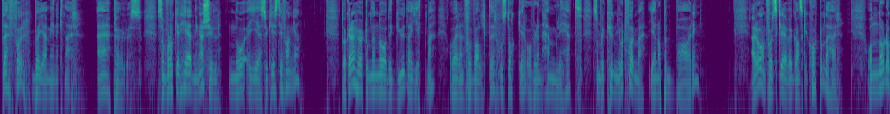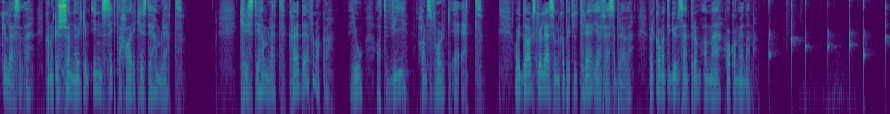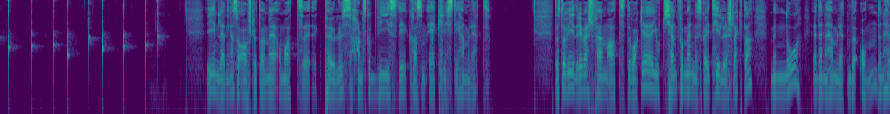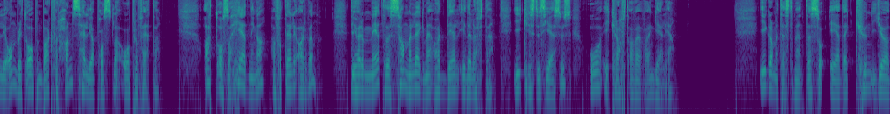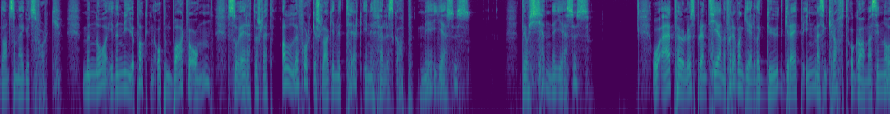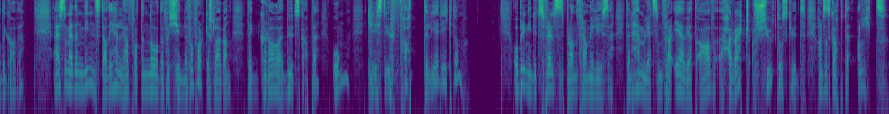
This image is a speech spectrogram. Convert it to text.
Derfor bøyer jeg mine knær, jeg, Paulus, som for dere hedningers skyld nå er Jesu Kristi fange. Dere har hørt om den nåde Gud har gitt meg, å være en forvalter hos dere over den hemmelighet som ble kunngjort for meg i en åpenbaring. Jeg har ovenfor skrevet ganske kort om det her, og når dere leser det, kan dere skjønne hvilken innsikt jeg har i Kristi hemmelighet. Kristi hemmelighet, hva er det for noe? Jo, at vi, hans folk, er ett. Og i dag skal vi lese om kapittel tre i Efeserbrevet. Velkommen til Guds sentrum av meg, Håkon Winnem. I innledninga så avslutta vi med om at eh, Paulus han skal vise dem hva som er Kristi hemmelighet. Det står videre i vers 5 at det var ikke gjort kjent for mennesker i tidligere slekter, men nå er denne hemmeligheten ved Ånden, Den hellige ånd, blitt åpenbart for Hans hellige apostler og profeter. At også hedninger har fått del i arven. De hører med til det samme legeme og har del i det løftet, i Kristus Jesus og i kraft av evangeliet. I Gammeltestamentet så er det kun jødene som er Guds folk. Men nå, i den nye pakten, åpenbart ved Ånden, så er rett og slett alle folkeslag invitert inn i fellesskap med Jesus. Det å kjenne Jesus. Og jeg, Paulus, ble en tjener for evangeliet da Gud greip inn med sin kraft og ga meg sin nådegave. Jeg som er den minste av de hellige, har fått en nåde å forkynne for folkeslagene det glade budskapet om Kristi ufattelige rikdom og bringe Guds frelsesplan fram i lyset, den hemmelighet som fra evighet av har vært skjult hos Gud, Han som skapte alt.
